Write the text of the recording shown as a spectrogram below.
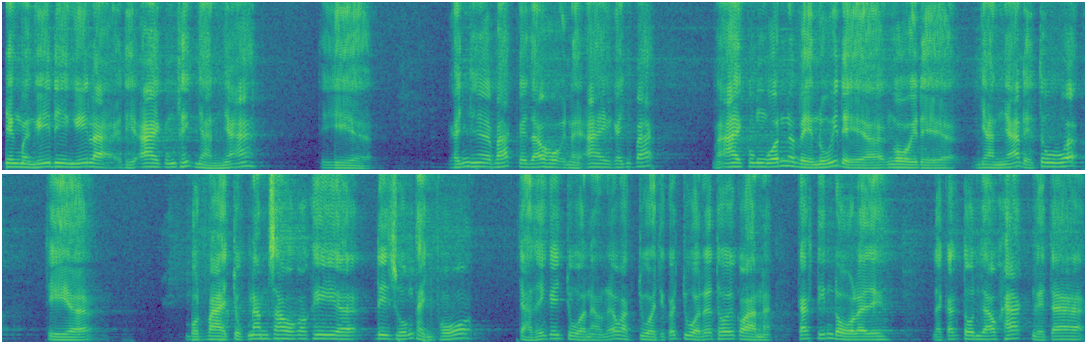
nhưng mà nghĩ đi, nghĩ lại thì ai cũng thích nhàn nhã. Thì ờ, gánh ờ, vác cái giáo hội này, ai gánh vác mà ai cũng muốn về núi để ờ, ngồi để nhàn nhã, để tu á. Thì một vài chục năm sau có khi đi xuống thành phố, chả thấy cái chùa nào nữa, hoặc chùa chỉ có chùa nữa thôi, còn các tín đồ là gì là các tôn giáo khác người ta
